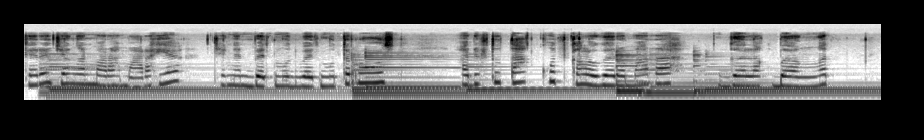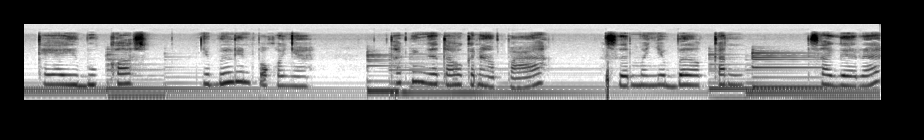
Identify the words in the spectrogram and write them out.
Gara jangan marah-marah ya. Jangan bad mood-bad mood terus. Adev tuh takut kalau Gara marah. Galak banget. Kayak ibu kos nyebelin pokoknya. Tapi nggak tahu kenapa semenyebalkan Sagara.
